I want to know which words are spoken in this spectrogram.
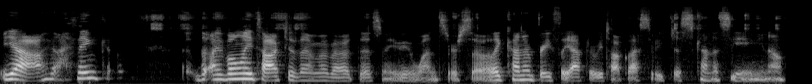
yeah, I think I've only talked to them about this maybe once or so, like kind of briefly after we talked last week, just kind of seeing, you know,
